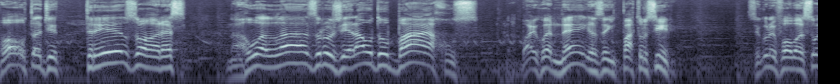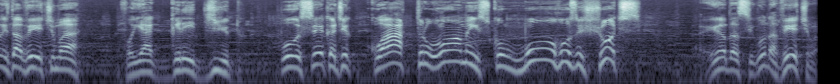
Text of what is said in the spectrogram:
volta de três horas, na rua Lázaro Geraldo Barros, bairro Enéas, em patrocínio. Segundo informações da vítima, foi agredido por cerca de quatro homens com murros e chutes. Ainda a segunda vítima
